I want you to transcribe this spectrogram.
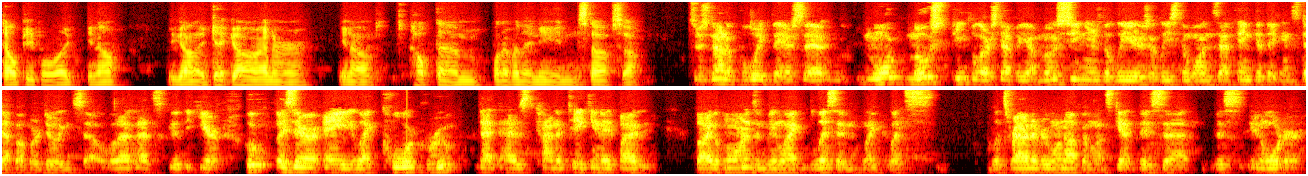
tell people, like, you know, you got to get going or, you know, help them, whatever they need and stuff. So, So there's not a void there. So more, most people are stepping up. Most seniors, the leaders, at least the ones that think that they can step up, are doing so. Well, that, that's good to hear. Who is there a like core group that has kind of taken it by by the horns and been like, listen, like let's let's round everyone up and let's get this uh, this in order.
